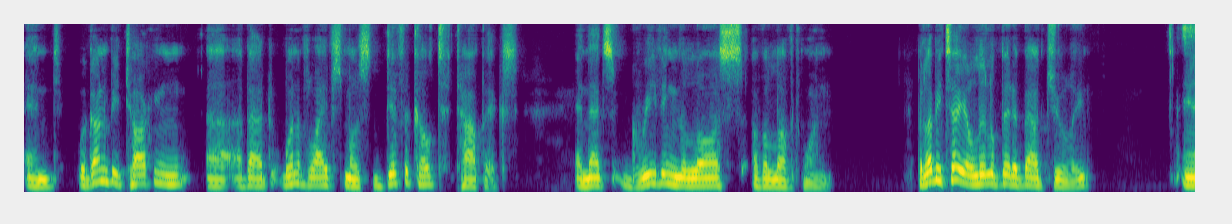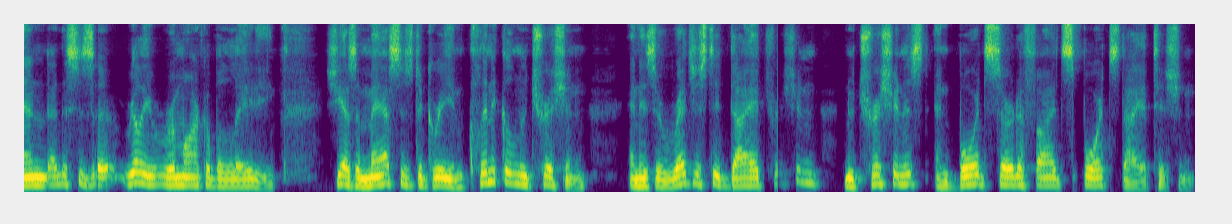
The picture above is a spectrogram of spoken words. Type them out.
and we're going to be talking uh, about one of life's most difficult topics, and that's grieving the loss of a loved one. But let me tell you a little bit about Julie. And uh, this is a really remarkable lady. She has a master's degree in clinical nutrition and is a registered dietitian, nutritionist, and board certified sports dietitian.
